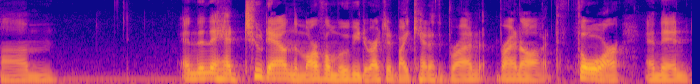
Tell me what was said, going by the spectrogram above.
huh. Um, and then they had two down, the Marvel movie directed by Kenneth Bran- Branagh, Thor, and then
